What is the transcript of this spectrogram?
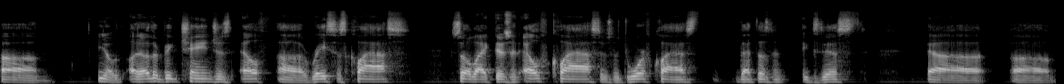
um, you know, another big change is elf uh, races class. So like, there's an elf class, there's a dwarf class that doesn't exist uh, um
